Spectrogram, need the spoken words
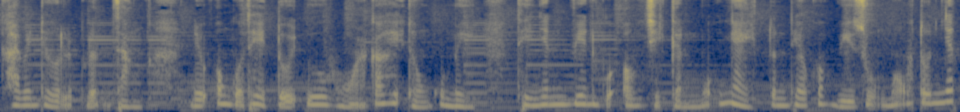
Carpenter lập luận rằng nếu ông có thể tối ưu hóa các hệ thống của mình thì nhân viên của ông chỉ cần mỗi ngày tuân theo các ví dụ mẫu tốt nhất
